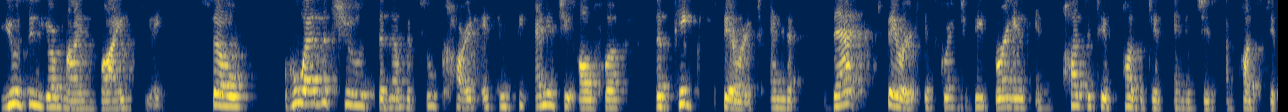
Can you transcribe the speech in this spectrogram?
using your mind wisely. So whoever choose the number two card, it is the energy of uh, the pig spirit. And that spirit is going to be bringing in positive, positive energies and positive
